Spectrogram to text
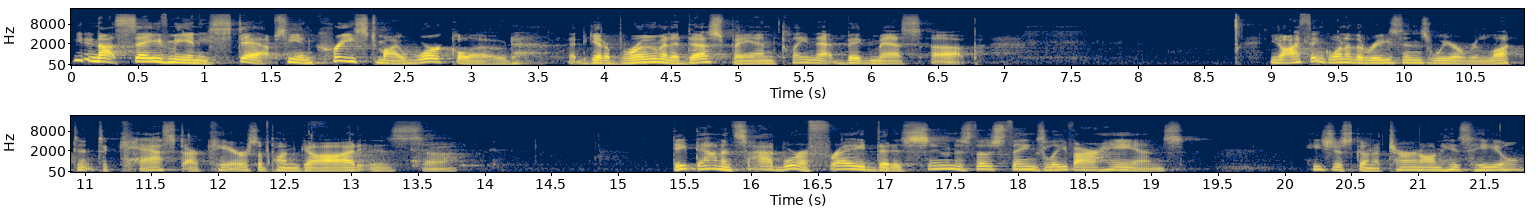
he did not save me any steps, he increased my workload. I had to get a broom and a dustpan, clean that big mess up. You know, I think one of the reasons we are reluctant to cast our cares upon God is uh, Deep down inside, we're afraid that as soon as those things leave our hands, He's just going to turn on His heel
